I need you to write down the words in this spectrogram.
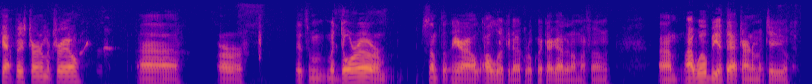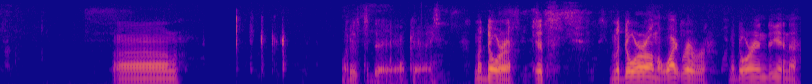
Catfish Tournament Trail, uh, or it's Medora or something. Here, I'll I'll look it up real quick. I got it on my phone. Um, I will be at that tournament too. Um, what is today? Okay. Medora. It's Medora on the White River, Medora, Indiana.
